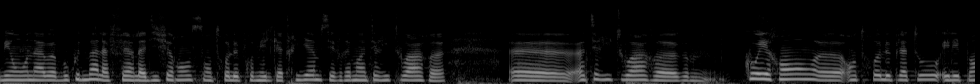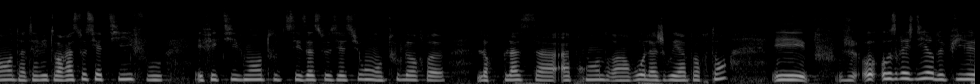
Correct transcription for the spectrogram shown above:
mais on a beaucoup de mal à faire la différence entre le premier et le quatrième. C'est vraiment un territoire, euh, euh, un territoire euh, cohérent entre le plateau et les pentes, un territoire associatif où effectivement toutes ces associations ont tout leur, leur place à, prendre, un rôle à jouer important. Et oserais-je dire, depuis,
